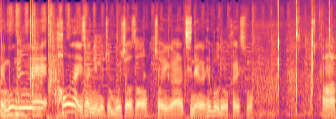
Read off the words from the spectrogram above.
N공구의 허은아 이사님을 좀 모셔서 저희가 진행을 해보도록 하겠습니다. 아,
